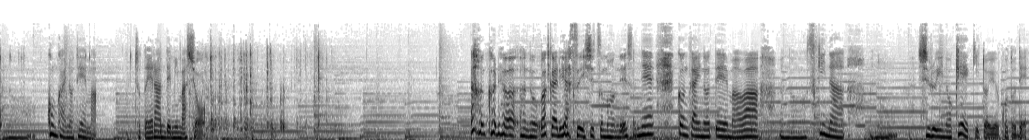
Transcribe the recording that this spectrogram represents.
あの今回のテーマちょっと選んでみましょう。これはあの分かりやすい質問ですね。今回のテーマはあの好きなあの種類のケーキということで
